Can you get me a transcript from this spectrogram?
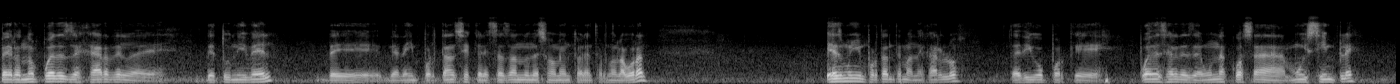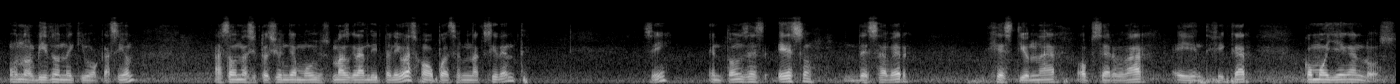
Pero no puedes dejar de, tu nivel, de, de la importancia que le estás dando en ese momento al entorno laboral. Es muy importante manejarlo, te digo porque Puede ser desde una cosa muy simple, un olvido, una equivocación, hasta una situación ya muy más grande y peligrosa, como puede ser un accidente. ¿Sí? Entonces, eso de saber gestionar, observar e identificar cómo llegan los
